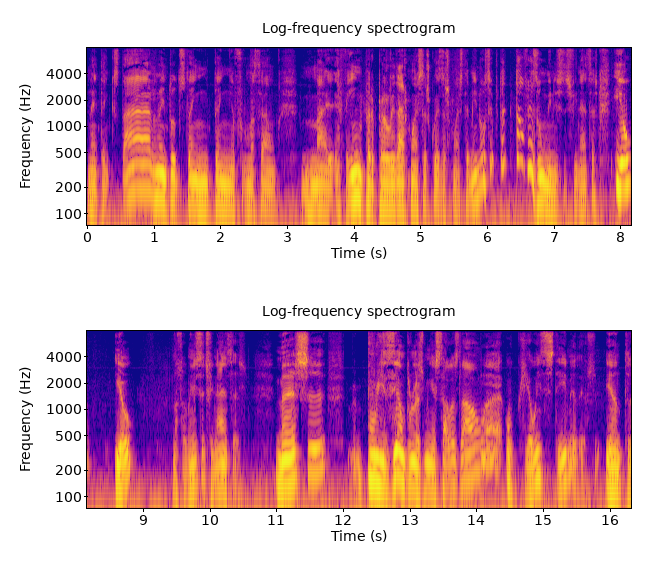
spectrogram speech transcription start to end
nem têm que estar, nem todos têm, têm a formação mais, enfim, para, para lidar com estas coisas, com esta minúcia. Portanto, talvez um Ministro das Finanças, eu, eu, não sou Ministro das Finanças, mas, eh, por exemplo, nas minhas salas de aula, o que eu insisti, meu Deus, entre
